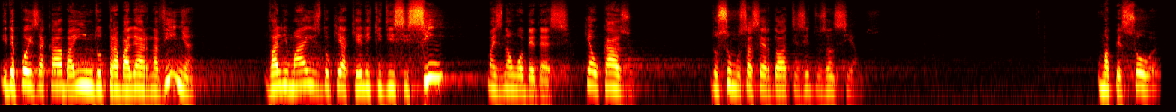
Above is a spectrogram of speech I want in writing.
e depois acaba indo trabalhar na vinha, vale mais do que aquele que disse sim, mas não obedece, que é o caso dos sumos sacerdotes e dos anciãos. Uma pessoa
